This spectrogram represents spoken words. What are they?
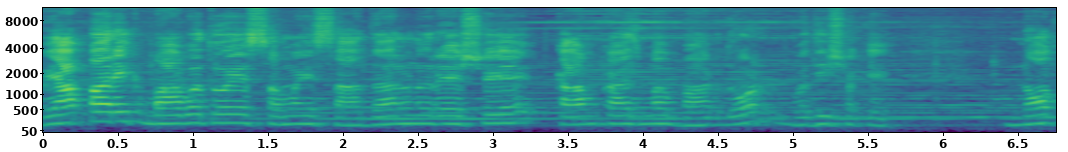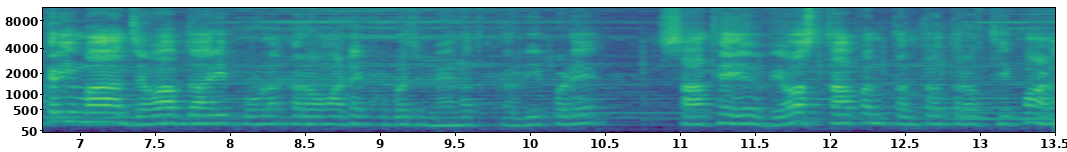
વ્યાપારિક બાબતોએ સમય સાધારણ રહેશે. કામકાજમાં ભાગદોડ વધી શકે. નોકરીમાં જવાબદારી પૂર્ણ કરવા માટે ખૂબ જ મહેનત કરવી પડે. સાથે વ્યવસ્થાપન તંત્ર તરફથી પણ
